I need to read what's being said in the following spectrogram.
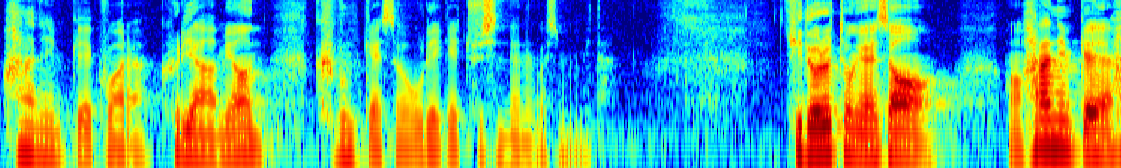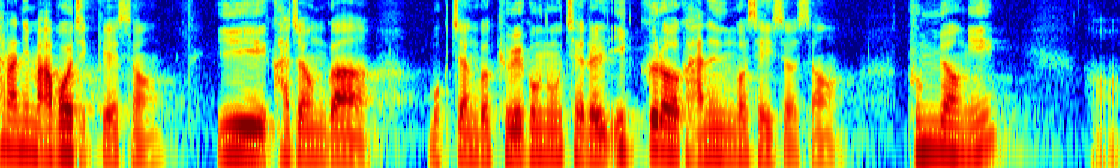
하나님께 구하라. 그리하면 그분께서 우리에게 주신다는 것입니다. 기도를 통해서 어, 하나님께 하나님 아버지께서 이 가정과 목장과 교회 공동체를 이끌어 가는 것에 있어서 분명히 어,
